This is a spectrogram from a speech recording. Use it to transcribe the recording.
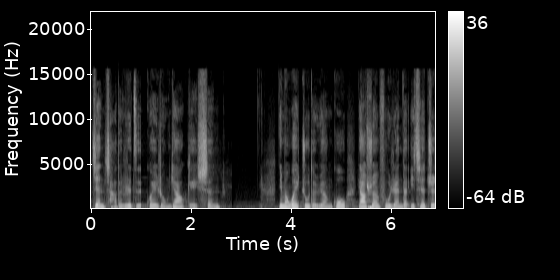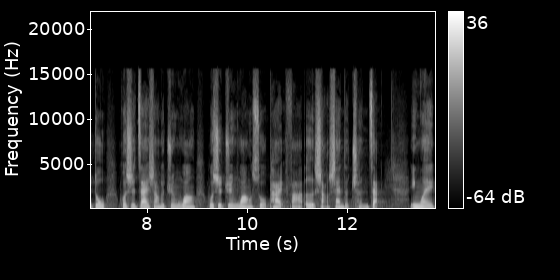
鉴察的日子归荣耀给神。你们为主的缘故，要顺服人的一切制度，或是在上的君王，或是君王所派罚恶赏善的臣宰。因为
